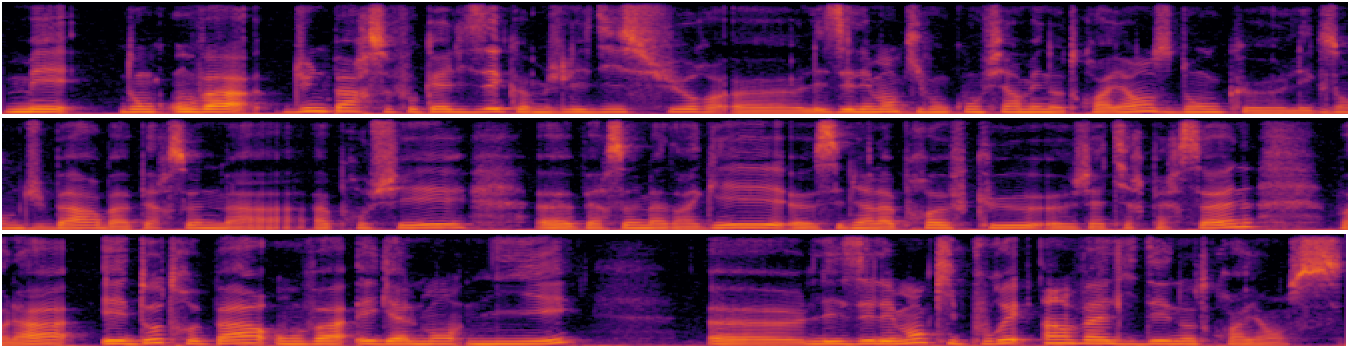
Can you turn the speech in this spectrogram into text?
mais donc on va d'une part se focaliser, comme je l'ai dit, sur euh, les éléments qui vont confirmer notre croyance. Donc euh, l'exemple du bar, bah, personne m'a approché, euh, personne m'a dragué, c'est bien la preuve que j'attire personne. Voilà. Et d'autre part, on va également nier les éléments qui pourraient invalider notre croyance.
